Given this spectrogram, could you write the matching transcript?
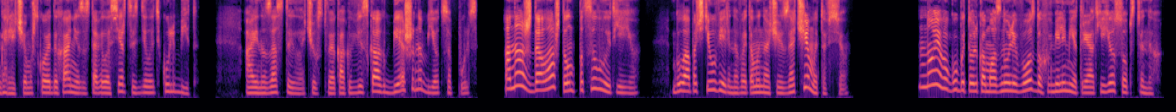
Горячее мужское дыхание заставило сердце сделать кульбит. Айна застыла, чувствуя, как в висках бешено бьется пульс. Она ждала, что он поцелует ее. Была почти уверена в этом, иначе зачем это все? Но его губы только мазнули воздух в миллиметре от ее собственных.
